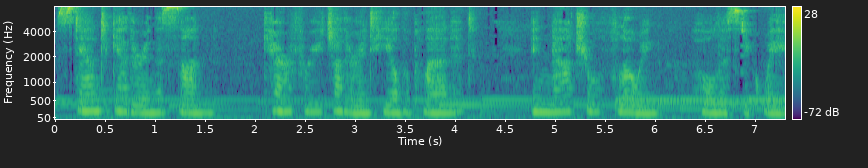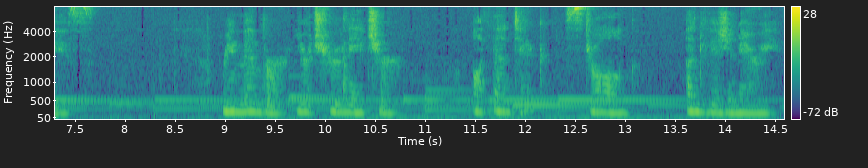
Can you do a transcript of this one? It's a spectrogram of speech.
stand together in the sun, care for each other, and heal the planet in natural, flowing, holistic ways. Remember your true nature authentic, strong, and visionary.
